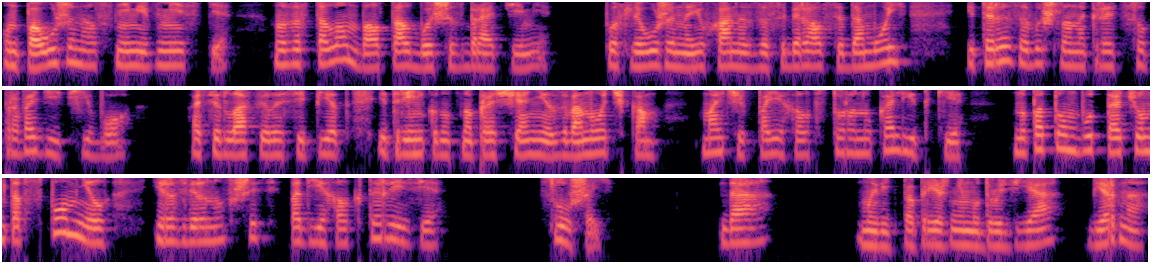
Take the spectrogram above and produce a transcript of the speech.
Он поужинал с ними вместе, но за столом болтал больше с братьями. После ужина Юханес засобирался домой, и Тереза вышла на крыльцо проводить его. Оседлав велосипед и тренькнув на прощание звоночком, мальчик поехал в сторону калитки, но потом будто о чем-то вспомнил и, развернувшись, подъехал к Терезе. «Слушай». «Да. Мы ведь по-прежнему друзья, верно?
